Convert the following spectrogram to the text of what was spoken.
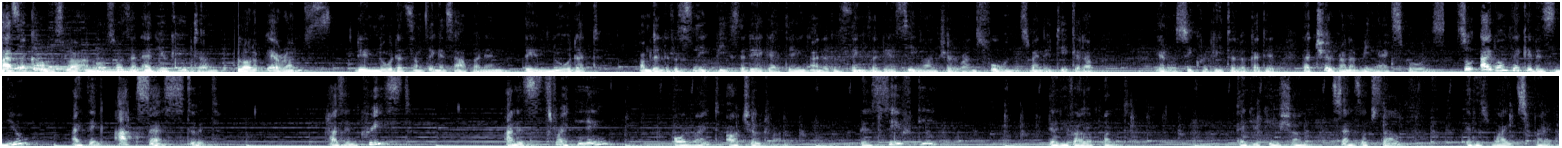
As a counselor and also as an educator, a lot of parents, they know that something is happening. They know that from the little sneak peeks that they're getting and little things that they're seeing on children's phones when they take it up, you know, secretly to look at it, that children are being exposed. So I don't think it is new. I think access to it has increased and it's threatening, all right, our children, their safety, their development, education, sense of self. It is widespread.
